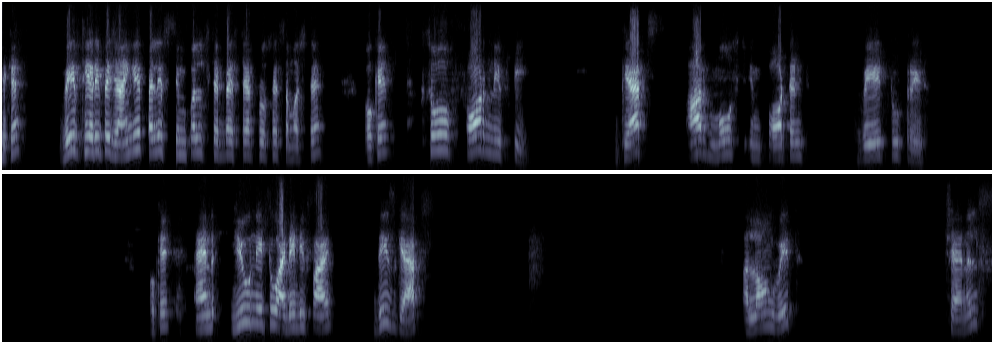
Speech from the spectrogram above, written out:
ठीक है? वेव थियरी पे जाएँगे, पहले simple step by step process समझते हैं okay so for Nifty gaps are most important way to trade okay and you need to identify these gaps along with channels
